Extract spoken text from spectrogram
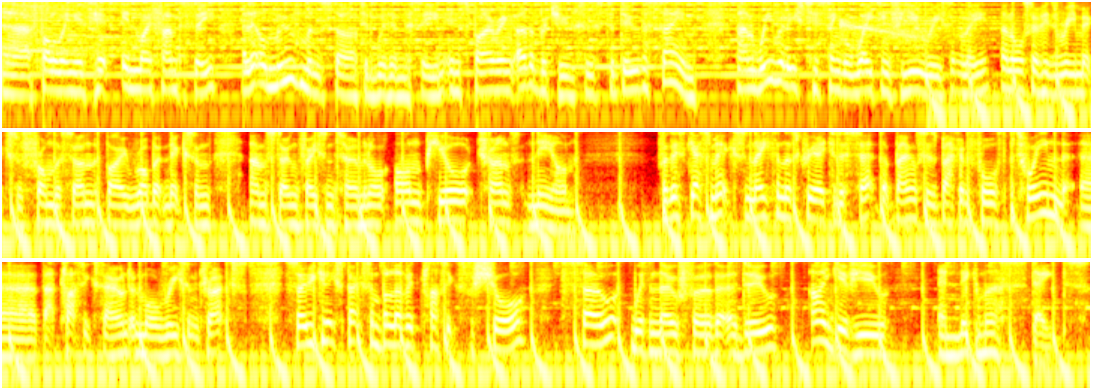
Uh, following his hit In My Fantasy, a little movement started within the scene, inspiring other producers to do the same. And we released his single Waiting for You recently, and also his remix of From the Sun by Robert Nickson and Stoneface and Terminal on Pure Trance Neon. For this guest mix, Nathan has created a set that bounces back and forth between uh, that classic sound and more recent tracks, so you can expect some beloved classics for sure. So, with no further ado, I give you Enigma State.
